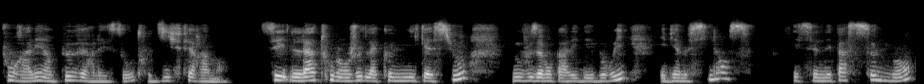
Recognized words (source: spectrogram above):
pour aller un peu vers les autres différemment. C'est là tout l'enjeu de la communication. Nous vous avons parlé des bruits, et eh bien le silence. Et ce n'est pas seulement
